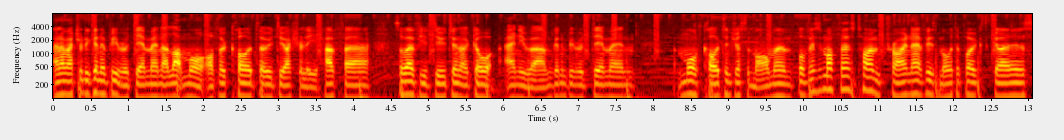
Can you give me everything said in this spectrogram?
and i'm actually going to be redeeming a lot more of other codes that we do actually have there so whatever you do, do not go anywhere. I'm going to be redeeming more codes in just a moment. But this is my first time trying out these motorbikes, guys.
